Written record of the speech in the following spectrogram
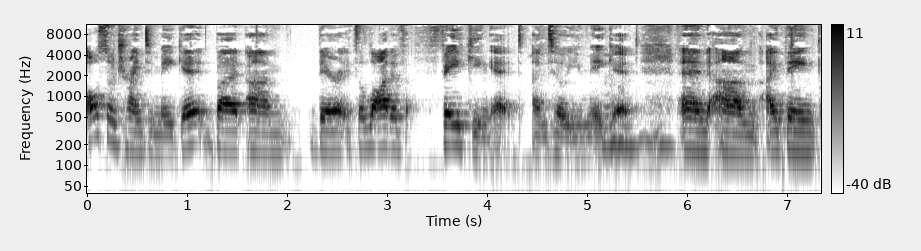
also trying to make it, but um, there it's a lot of faking it until you make it. And um, I think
